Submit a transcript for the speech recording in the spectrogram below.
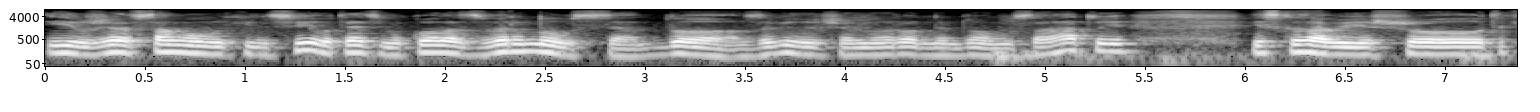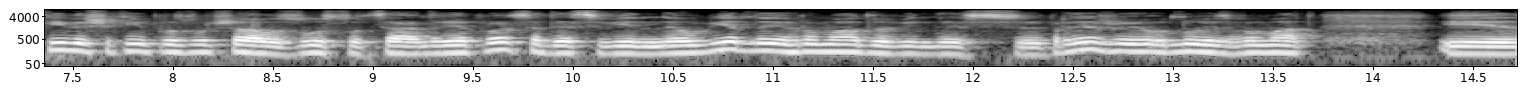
і вже в самому кінці отець Микола звернувся до завідувача Народним домом Сагатої і сказав їй, що такий вірш, який прозвучав з уст отця Андрія Проця, десь він не об'єднує громаду, він десь принижує одну із громад. І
